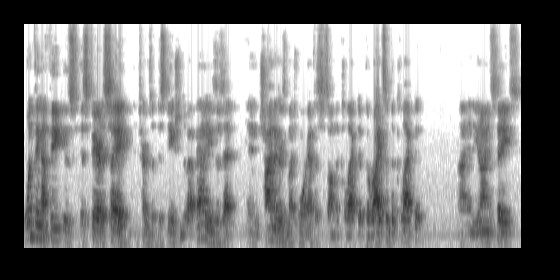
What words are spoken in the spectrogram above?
One thing I think is, is fair to say in terms of distinctions about values is that in China, there's much more emphasis on the collective, the rights of the collective. Uh, in the United States,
